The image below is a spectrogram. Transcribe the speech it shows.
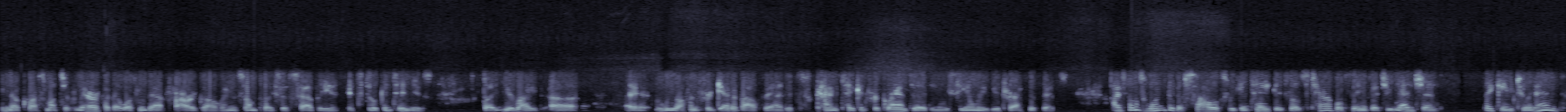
you know, across much of America, that wasn't that far ago, and in some places, sadly, it, it still continues. But you're right. Uh, uh, we often forget about that. It's kind of taken for granted, and we see only the attractive bits. I suppose one bit of solace we can take is those terrible things that you mentioned, they came to an end.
